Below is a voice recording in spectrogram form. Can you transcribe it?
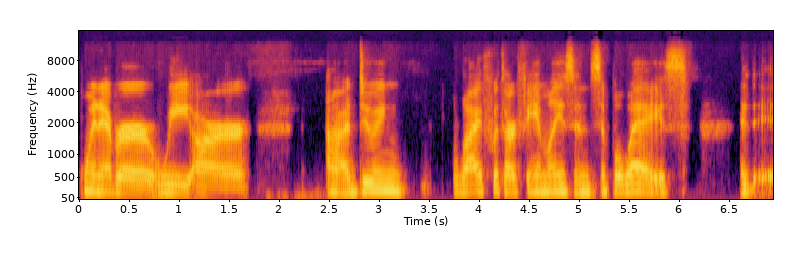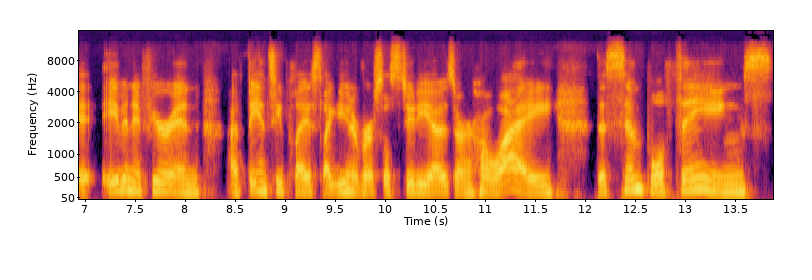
whenever we are uh, doing life with our families in simple ways. It, it, even if you're in a fancy place like Universal Studios or Hawaii, the simple things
